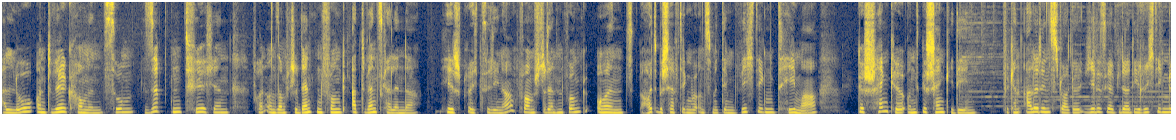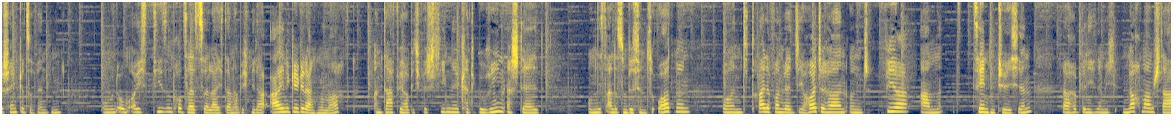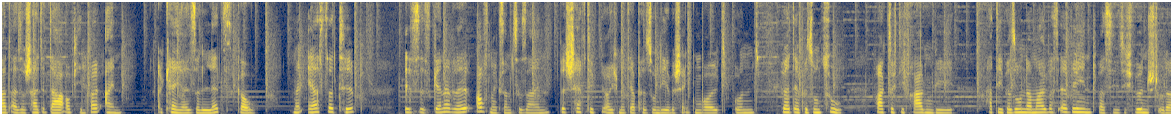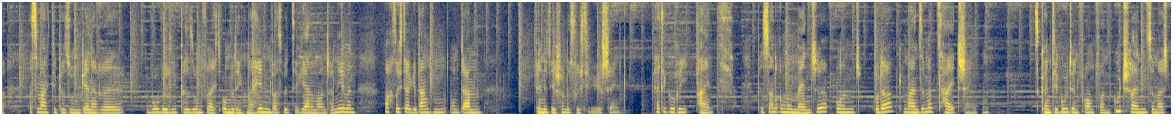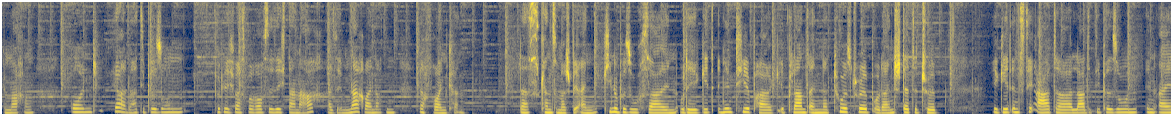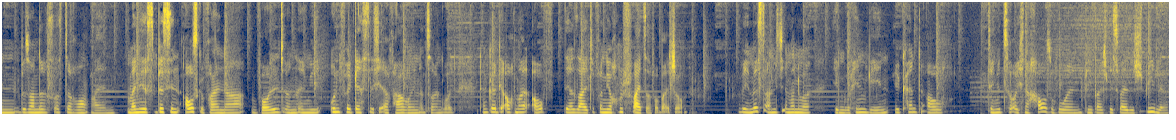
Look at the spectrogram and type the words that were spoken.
Hallo und willkommen zum siebten Türchen von unserem Studentenfunk Adventskalender. Hier spricht Selina vom Studentenfunk und heute beschäftigen wir uns mit dem wichtigen Thema Geschenke und Geschenkideen. Wir kennen alle den Struggle, jedes Jahr wieder die richtigen Geschenke zu finden. Und um euch diesen Prozess zu erleichtern, habe ich mir da einige Gedanken gemacht. Und dafür habe ich verschiedene Kategorien erstellt, um das alles ein bisschen zu ordnen. Und drei davon werdet ihr heute hören und vier am zehnten Türchen. Da bin ich nämlich nochmal am Start, also schaltet da auf jeden Fall ein. Okay, also let's go. Mein erster Tipp ist es generell aufmerksam zu sein. Beschäftigt euch mit der Person, die ihr beschenken wollt und hört der Person zu. Fragt euch die Fragen wie, hat die Person da mal was erwähnt, was sie sich wünscht oder was mag die Person generell, wo will die Person vielleicht unbedingt mal hin, was wird sie gerne mal unternehmen. Macht euch da Gedanken und dann findet ihr schon das richtige Geschenk. Kategorie 1. Besondere Momente und oder gemeinsame Zeit schenken. Das könnt ihr gut in Form von Gutscheinen zum Beispiel machen. Und ja, da hat die Person wirklich was, worauf sie sich danach, also eben nach Weihnachten, noch freuen kann. Das kann zum Beispiel ein Kinobesuch sein oder ihr geht in den Tierpark, ihr plant einen Naturtrip oder einen Städtetrip. Ihr geht ins Theater, ladet die Person in ein besonderes Restaurant ein. Wenn ihr es ein bisschen ausgefallener wollt und irgendwie unvergessliche Erfahrungen erzeugen wollt, dann könnt ihr auch mal auf der Seite von Jochen Schweizer vorbeischauen. Aber ihr müsst auch nicht immer nur irgendwo hingehen. Ihr könnt auch Dinge zu euch nach Hause holen, wie beispielsweise Spiele.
